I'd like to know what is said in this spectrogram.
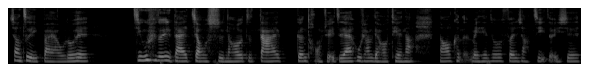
像这礼拜啊，我都会几乎都一直待在教室，然后就大家跟同学一直在互相聊天啊，然后可能每天都会分享自己的一些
